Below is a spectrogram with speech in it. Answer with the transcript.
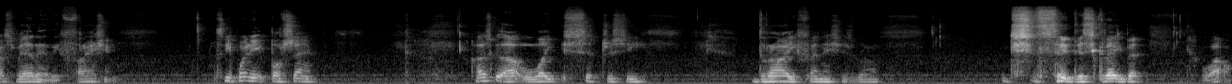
That's very refreshing. 3.8%. Has got that light citrusy, dry finish as well. Just to describe it. Wow.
